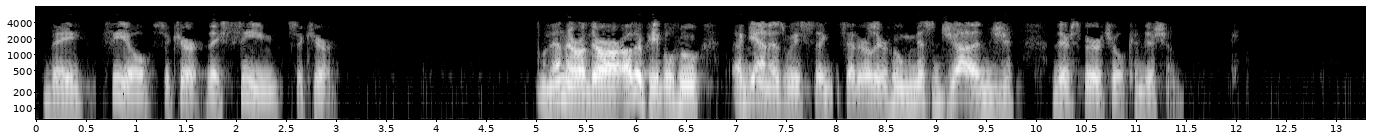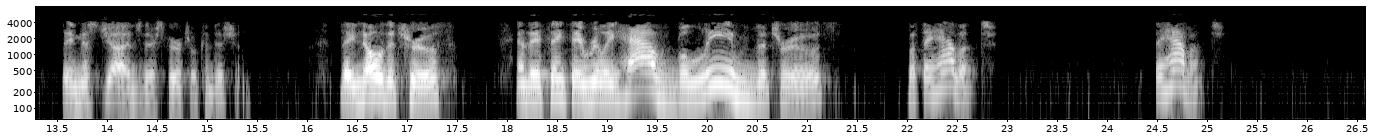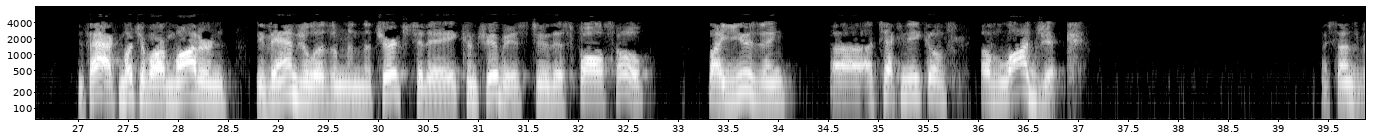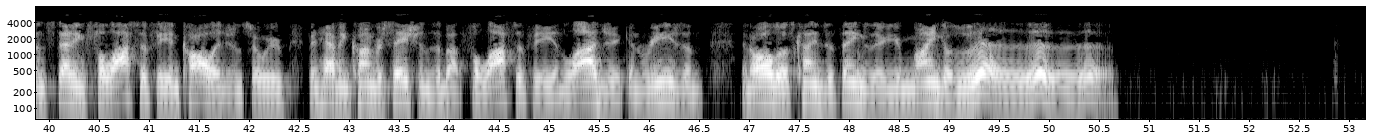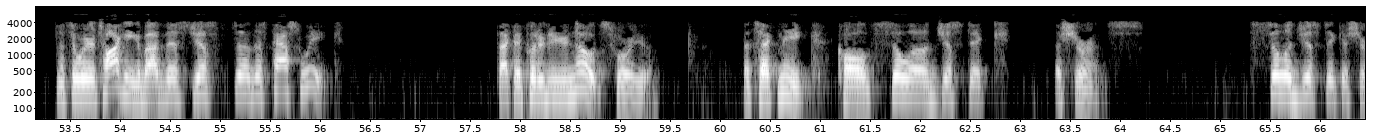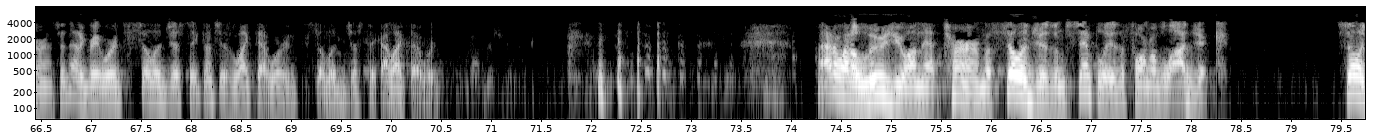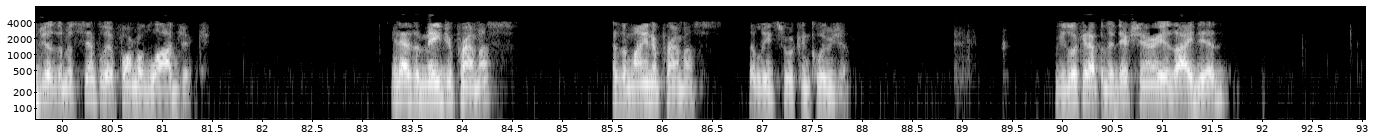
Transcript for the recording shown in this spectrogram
they feel secure. They seem secure. And then there are, there are other people who, again, as we said earlier, who misjudge their spiritual condition. They misjudge their spiritual condition. They know the truth, and they think they really have believed the truth, but they haven't. They haven't. In fact, much of our modern evangelism in the church today contributes to this false hope by using uh, a technique of, of logic. My son's been studying philosophy in college, and so we've been having conversations about philosophy and logic and reason and all those kinds of things there. Your mind goes, ugh. And so we were talking about this just uh, this past week. In fact, I put it in your notes for you. A technique called syllogistic assurance. Syllogistic assurance. Isn't that a great word? Syllogistic. Don't you just like that word? Syllogistic. I like that word. I don't want to lose you on that term. A syllogism simply is a form of logic. Syllogism is simply a form of logic. It has a major premise, has a minor premise that leads to a conclusion. When you look it up in the dictionary, as I did,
